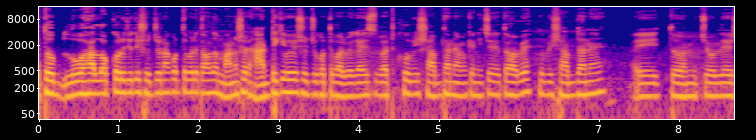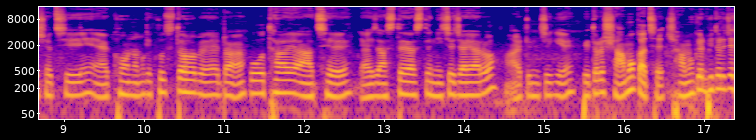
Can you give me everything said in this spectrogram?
এত লোহা লক করে যদি সহ্য না করতে পারে, তাহলে মানুষের হাড্ডি কীভাবে সহ্য করতে পারবে গাইস বাট খুবই সাবধানে আমাকে নিচে যেতে হবে। খুবই সাবধানে এই তো আমি চলে এসেছি। এখন আমাকে খুঁজতে হবে এটা কোথায় আছে। আস্তে আস্তে নিচে যাই আরও, আর একটু নিচে গিয়ে। ভিতরে শামুক আছে। শামুকের ভিতরে যে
